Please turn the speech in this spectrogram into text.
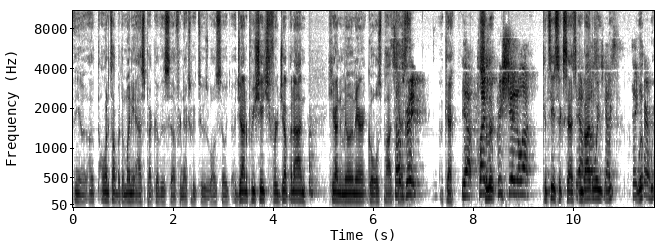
You know, I, I, want to talk about the money aspect of this uh, for next week too, as well. So, John, appreciate you for jumping on here on the Millionaire Goals podcast. Sounds great. Okay. Yeah, pleasure. Salute. Appreciate it a lot. Continue success. Yeah, and by the way, we, we'll, we,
